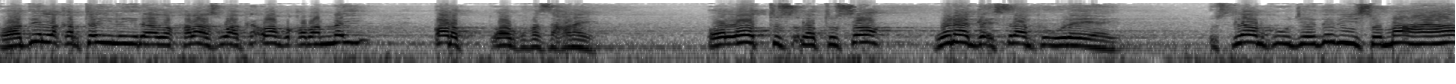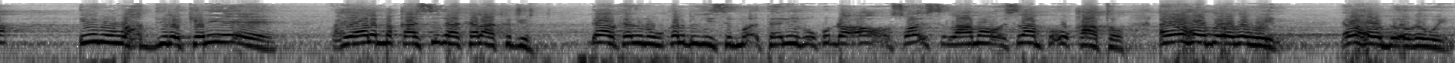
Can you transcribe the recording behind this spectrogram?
oo haddii la qabtay la yidhahdo khalaas waan ku qabannay orod waan ku fasaxnay. Oo loo la tuso wanaagga islaamka uu leeyahay. Islaamku ujeeddadiisu ma aha inuu wax dilo keliya ee waxyaale maqaasidaha kalaha ka jirto. Gaalkan inuu qalbigiisa ta'liif ku dhaco soo islaamo oo islaamka u qaato ayaa wax walba oga weyn. Wax walba oga weyn.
